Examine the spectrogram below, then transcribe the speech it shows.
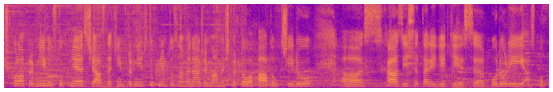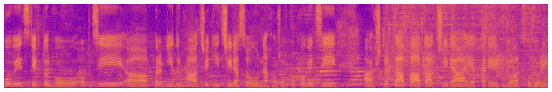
škola prvního stupně s částečným prvním stupněm, to znamená, že máme čtvrtou a pátou třídu. Schází se tady děti z Podolí a z Popovic, z těchto dvou obcí. První, druhá, třetí třída jsou nahoře v Popovicích a čtvrtá, pátá třída je tady dole v Podolí.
